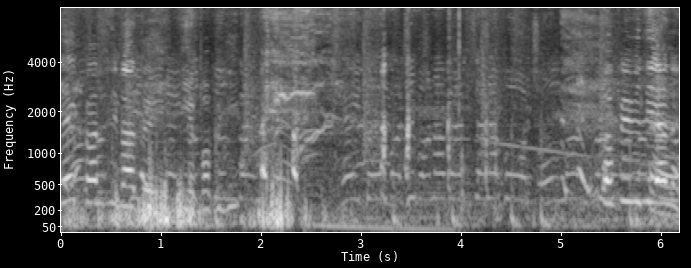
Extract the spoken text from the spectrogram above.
ये कौन सी बात हुई? ये पप्पी जी। टोपी भी दिया ना।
